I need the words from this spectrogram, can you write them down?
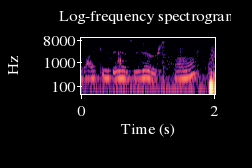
Like eating his ears, huh?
